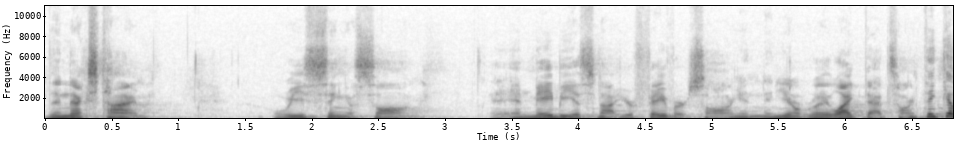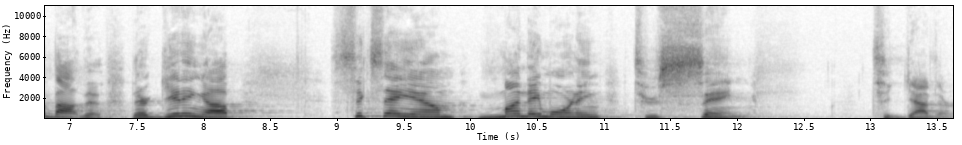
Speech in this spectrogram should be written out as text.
The next time we sing a song, and maybe it's not your favorite song and, and you don't really like that song, think about this. They're getting up 6 a.m. Monday morning to sing together,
